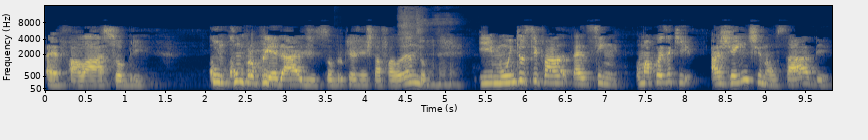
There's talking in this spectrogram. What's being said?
é, falar sobre com, com propriedade sobre o que a gente está falando. e muito se fala, assim, uma coisa que a gente não sabe.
